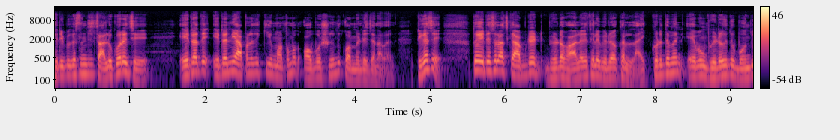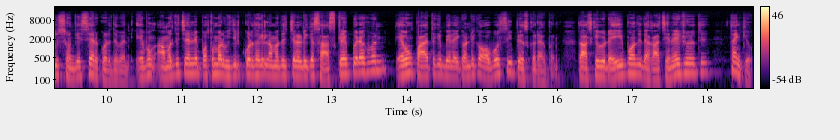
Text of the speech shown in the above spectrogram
ভেরিফিকেশান যে চালু করেছে এটাতে, এটা নিয়ে আপনাদের কী মতামত অবশ্যই কিন্তু কমেন্টে জানাবেন, ঠিক আছে? তো এটা ছিল আজকে আপডেট ভিডিওটা ভালো লেগে থাকলে ভিডিওকে লাইক করে দেবেন এবং ভিডিও কিন্তু বন্ধুর সঙ্গে শেয়ার করে দেবেন এবং আমাদের চ্যানেলে প্রথমবার ভিজিট করে থাকলে আমাদের চ্যানেলটিকে সাবস্ক্রাইব করে রাখবেন এবং পায়ে থেকে বেল আইকনটিকে অবশ্যই প্রেস করে রাখবেন। তো আজকে ভিডিও এই পর্যন্ত দেখা আছে ভিডিওতে থ্যাংক ইউ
